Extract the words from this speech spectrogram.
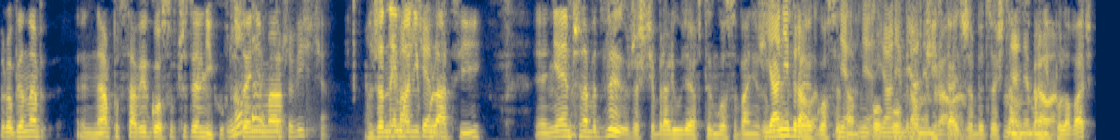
robiona na podstawie głosów czytelników. no Tutaj tak, nie ma oczywiście. żadnej nie ma manipulacji. Nie wiem, czy nawet wy żeście brali udział w tym głosowaniu, żeby Ja te nie brałem. głosy Nie, tam nie, po, ja nie brałem. wciskać, żeby coś Nie, tam nie brałem. zmanipulować.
